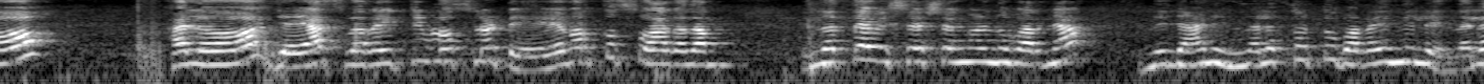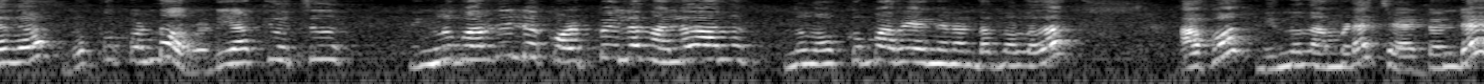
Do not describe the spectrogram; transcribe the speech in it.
ഹലോ? ഹലോ ജയാസ് വെറൈറ്റി ബ്ലോസിലോട്ട് ഏവർക്കും സ്വാഗതം. ഇന്നത്തെ വിശേഷങ്ങൾ എന്ന് പറഞ്ഞാൽ ഇന്ന് ഞാൻ ഇന്നലെ തൊട്ട് പറയുന്നില്ലേ? ഇന്നലെ ഇതൊക്കെ കൊണ്ടോ റെഡിയാക്കി വെച്ചത്. നിങ്ങൾ പറഞ്ഞില്ലേ കുഴപ്പമില്ല നല്ലതാന്ന്. ഇന്ന് നോക്കുമ്പോൾ അറിയാം എങ്ങനെ ഉണ്ടെന്നുള്ളത്. അപ്പോൾ ഇന്ന് നമ്മുടെ ചേട്ടന്റെ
